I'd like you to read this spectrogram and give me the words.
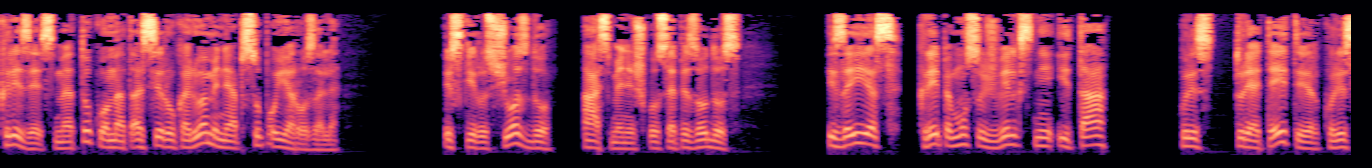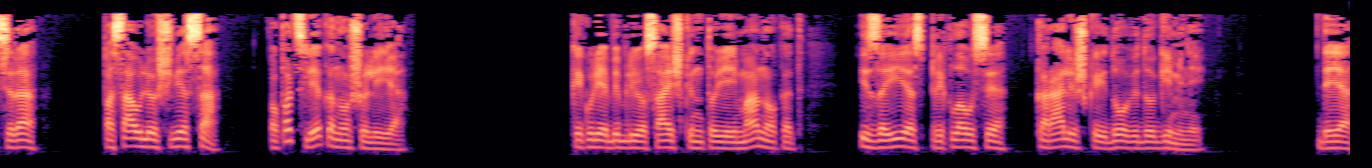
krizės metu, kuomet Asirų kariuomenė apsupo Jeruzalę. Išskyrus šiuos du asmeniškus epizodus, Izaijas kreipia mūsų žvilgsnį į tą, kuris turi ateiti ir kuris yra pasaulio šviesa, o pats lieka nuo šalyje. Kai kurie Biblijos aiškintojai mano, kad Izaijas priklausė karališkai Davido giminiai. Deja,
